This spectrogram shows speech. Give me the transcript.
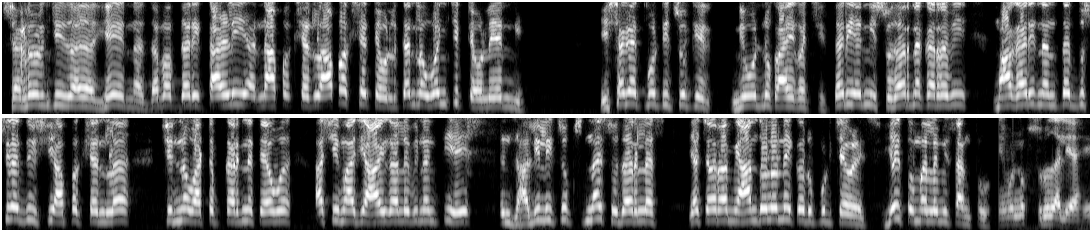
सगळ्यांची हे न- जबाबदारी टाळली आणि अपक्षाला अपक्ष ठेवलं. त्यांना वंचित ठेवलं यांनी. ही सगळ्यात मोठी चूक आहे निवडणूक आयोगाची. तरी यांनी सुधारणा करावी. माघारीनंतर दुसऱ्या दिवशी अपक्षांना चिन्ह वाटप करण्यात यावं अशी माझी आयोगाला विनंती आहे. झालेली चूक नाही सुधारल्यास याच्यावर आम्ही आंदोलनही करू पुढच्या वेळेस. हे तुम्हाला मी सांगतो. निवडणूक सुरू झाली आहे.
